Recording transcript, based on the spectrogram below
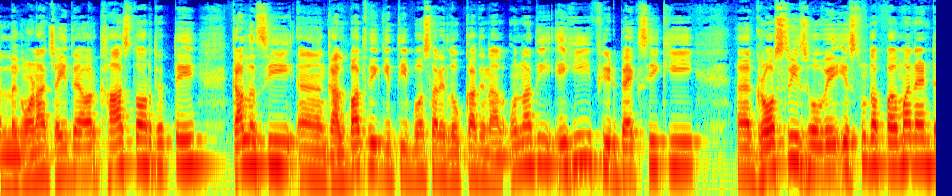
ਲਗਾਉਣਾ ਚਾਹੀਦਾ ਹੈ। ਔਰ ਖਾਸ ਤੌਰ ਦੇ ਉੱਤੇ ਕੱਲ ਅਸੀਂ ਗੱਲਬਾਤ ਵੀ ਕੀਤੀ ਬਹੁਤ ਸਾਰੇ ਲੋਕਾਂ ਦੇ ਨਾਲ। ਉਹਨਾਂ ਦੀ ਇਹੀ ਫੀਡਬੈਕ ਸੀ ਕਿ ਗਰੋਸਰੀਜ਼ ਹੋਵੇ ਇਸ ਨੂੰ ਤਾਂ ਪਰਮਨੈਂਟ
